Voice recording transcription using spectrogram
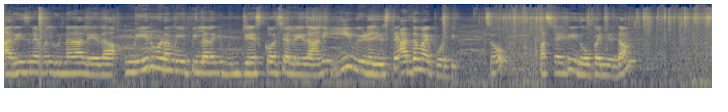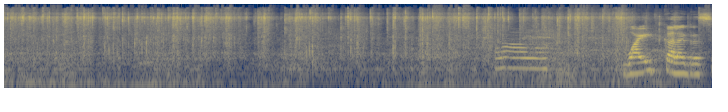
ఆ రీజనబుల్గా ఉన్నదా లేదా? మీరు కూడా మీ పిల్లలకి బుక్ చేసుకోవచ్చా లేదా అని ఈ వీడియో చూస్తే అర్థమైపోద్ది. సో ఫస్ట్ అయితే ఇది ఓపెన్ చేద్దాం. White colour dress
